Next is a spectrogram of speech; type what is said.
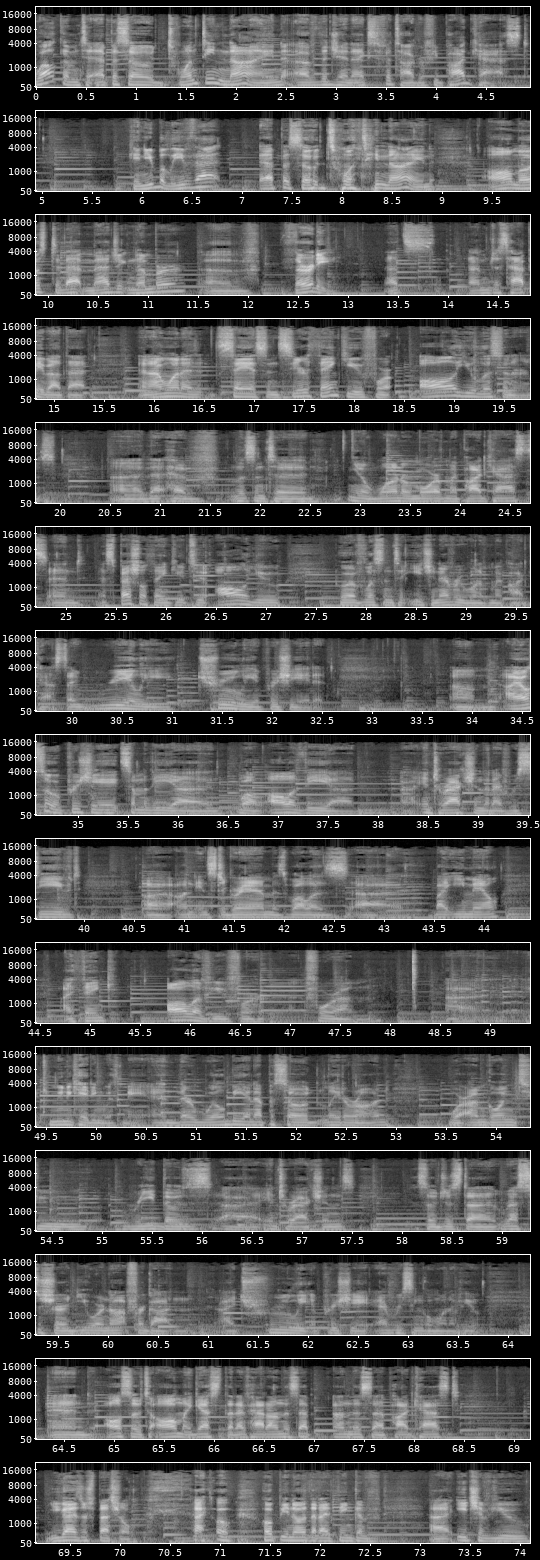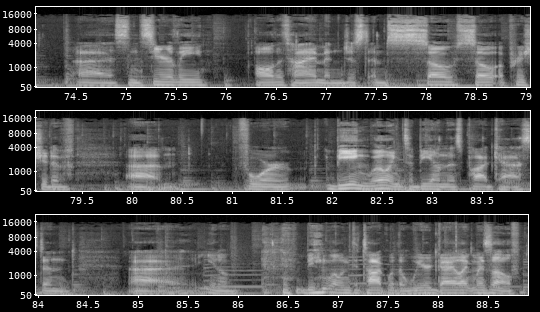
Welcome to episode 29 of the Gen X Photography Podcast. Can you believe that? Episode 29, almost to that magic number of 30. That's, I'm just happy about that. And I want to say a sincere thank you for all you listeners uh, that have listened to, you know, one or more of my podcasts, and a special thank you to all you who have listened to each and every one of my podcasts. I really, truly appreciate it. Um, I also appreciate some of the, uh, well, all of the uh, uh, interaction that I've received uh, on Instagram as well as uh, by email. I thank all of you for for um, uh, communicating with me, and there will be an episode later on where I'm going to read those uh, interactions. So just uh, rest assured, you are not forgotten. I truly appreciate every single one of you, and also to all my guests that I've had on this ep- on this uh, podcast. You guys are special. I hope hope you know that I think of uh, each of you uh, sincerely all the time, and just am so so appreciative um, for being willing to be on this podcast and uh, you know being willing to talk with a weird guy like myself.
